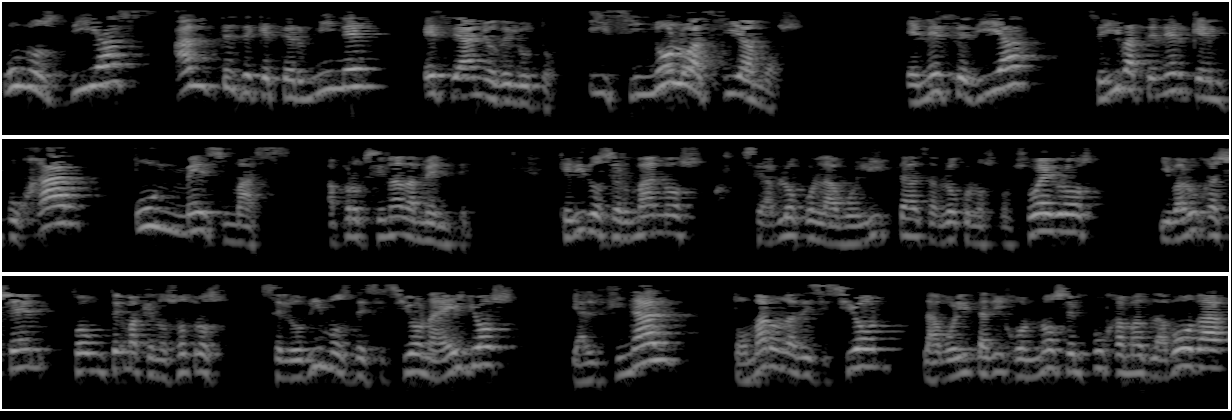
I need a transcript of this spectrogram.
unos días antes de que termine ese año de luto. Y si no lo hacíamos en ese día, se iba a tener que empujar un mes más, aproximadamente. Queridos hermanos, se habló con la abuelita, se habló con los consuegros, y Baruch Hashem fue un tema que nosotros se lo dimos decisión a ellos y al final tomaron la decisión, la abuelita dijo no se empuja más la boda,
